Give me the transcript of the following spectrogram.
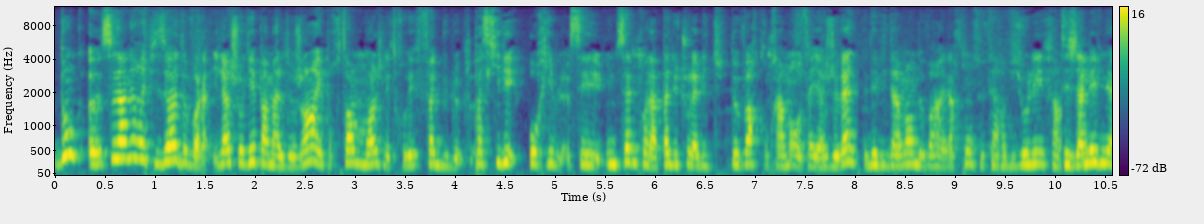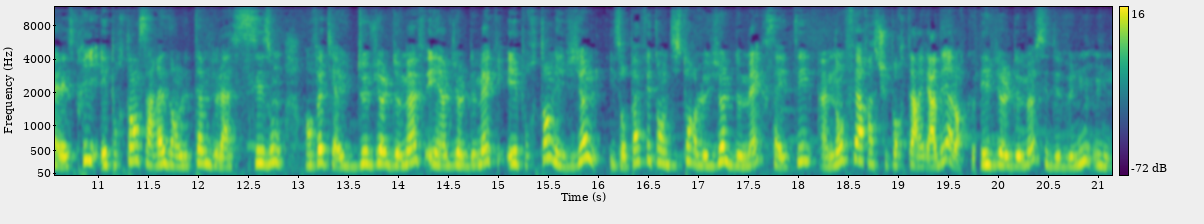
Donc euh, ce dernier épisode, voilà, il a choqué pas mal de gens et pourtant moi je l'ai trouvé fabuleux parce qu'il est horrible. C'est une scène qu'on n'a pas du tout l'habitude de voir contrairement au taillage de veine. évidemment de voir un garçon se faire violer, enfin c'est jamais venu à l'esprit et pourtant ça reste dans le thème de la saison. En fait il y a eu deux viols de meufs et un viol de mec et pourtant les viols ils ont pas fait tant d'histoire. Le viol de mec ça a été un enfer à supporter à regarder alors que les viols de meufs c'est devenu une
